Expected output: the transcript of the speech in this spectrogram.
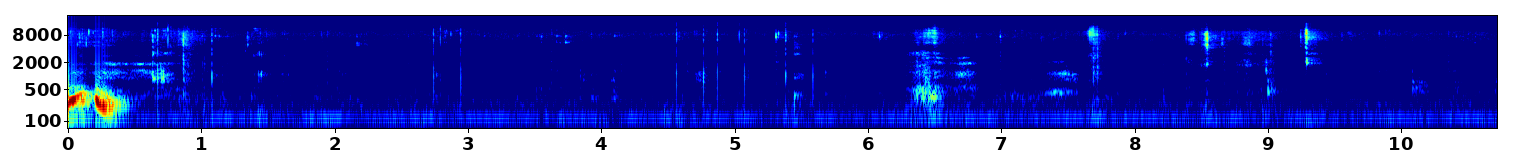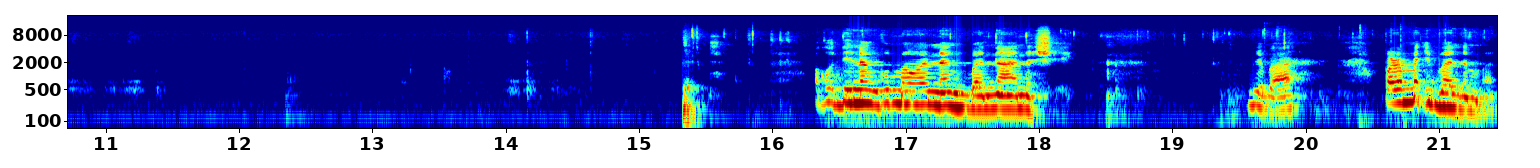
Mm. Ako din ang gumawa ng banana shake. ba? Para maiba naman.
